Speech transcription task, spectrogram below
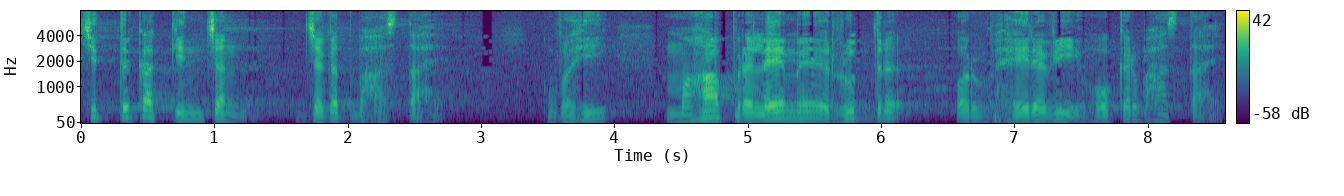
चित्त का किंचन जगत भासता है। वही महाप्रलय में रुद्र और भैरवी होकर भासता है।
